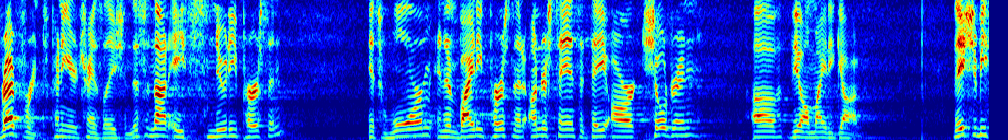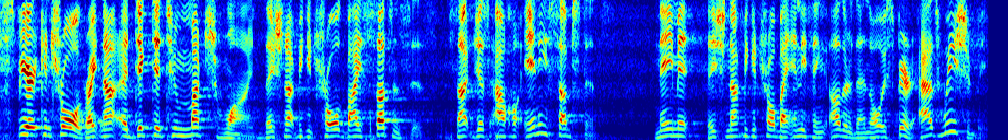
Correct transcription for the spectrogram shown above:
reverent, depending on your translation. This is not a snooty person. It's warm and inviting person that understands that they are children of the Almighty God. They should be spirit controlled, right? Not addicted to much wine. They should not be controlled by substances. It's not just alcohol, any substance. Name it, they should not be controlled by anything other than the Holy Spirit, as we should be.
